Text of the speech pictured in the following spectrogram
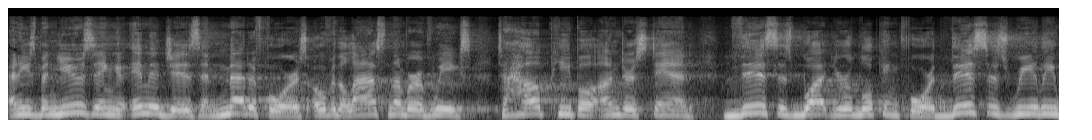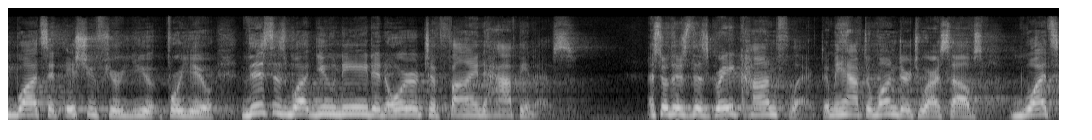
And he's been using images and metaphors over the last number of weeks to help people understand this is what you're looking for. This is really what's at issue for you, for you. This is what you need in order to find happiness. And so there's this great conflict, and we have to wonder to ourselves, what's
